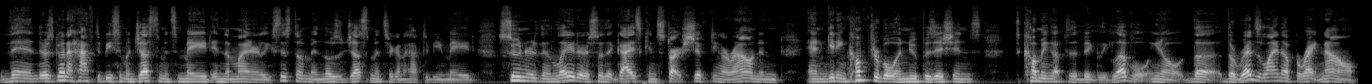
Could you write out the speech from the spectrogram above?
then there's going to have to be some adjustments made in the minor league system, and those adjustments are going to have to be made sooner than later, so that guys can start shifting around and and getting comfortable in new positions coming up to the big league level. You know, the the Reds lineup right now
